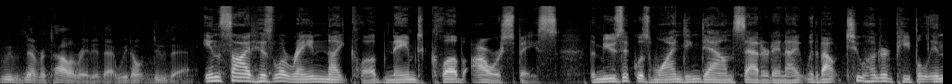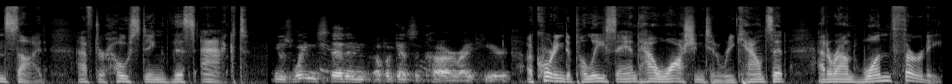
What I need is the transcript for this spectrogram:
We've never tolerated that. We don't do that. Inside his Lorain nightclub named Club Our Space, the music was winding down Saturday night with about 200 people inside after hosting this act. He was waiting standing up against a car right here. According to police and how Washington recounts it, at around 1:30,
